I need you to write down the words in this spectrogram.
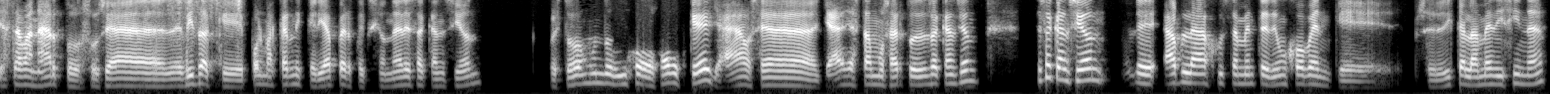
ya estaban hartos, o sea, debido a que Paul McCartney quería perfeccionar esa canción, pues todo el mundo dijo, ¿sabes qué? Ya, o sea, ya, ya estamos hartos de esa canción. Esa canción le habla justamente de un joven que se dedica a la medicina,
